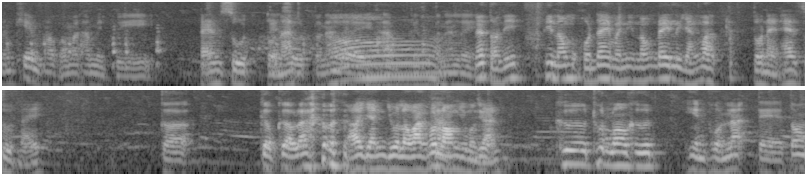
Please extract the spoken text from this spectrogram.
มันเข้มเอากลับมาทำเป็นปุ๋ยแตนสูตรตัวนั้นเป็นสูตรตัวนั้นเลยครับเป็นสูตรตัวนั้นเลย แล้วตอนนี้ที่น้องบางคนได้มานี่น้องได้หรือยังว่าตัวไหนแทนสูตรไหนก็เกือบเกือบๆแล้ว อ๋อยังอยู่ระหวังทดลองอยู่เหมือนกัน คือทดลองคือเห็นผลละ แต่ต้อง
